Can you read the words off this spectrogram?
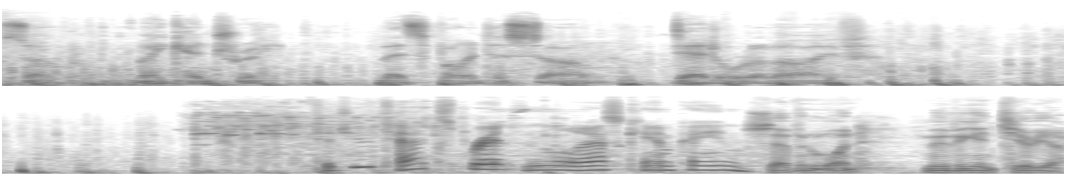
So, make entry. Let's find Hassan, dead or alive. Did you attack Sprint in the last campaign? 7-1. Moving interior.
